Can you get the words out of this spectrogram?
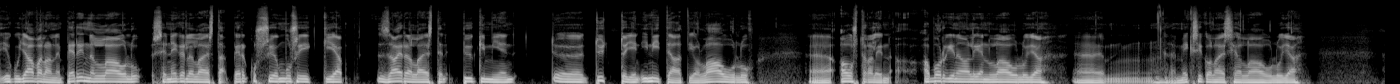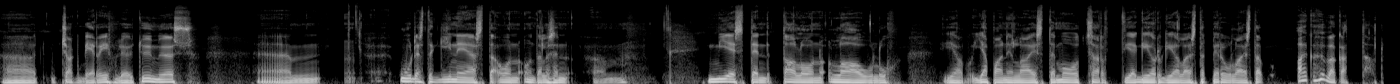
joku jaavalainen perinnelaulu, senegalilaista perkussiomusiikkia, zairalaisten pykimien tyttöjen initaatiolaulu, Australin aborginaalien lauluja, meksikolaisia lauluja, Chuck Berry löytyy myös. Uudesta Gineasta on, on tällaisen miesten talon laulu ja japanilaista, Mozartia, georgialaista, perulaista. Aika hyvä kattaus.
